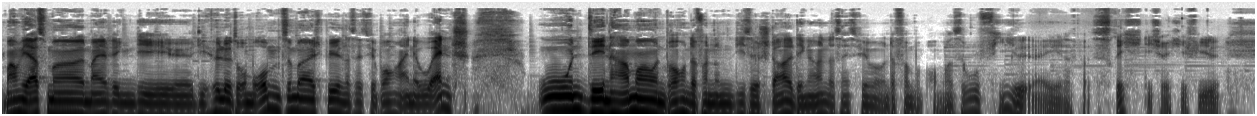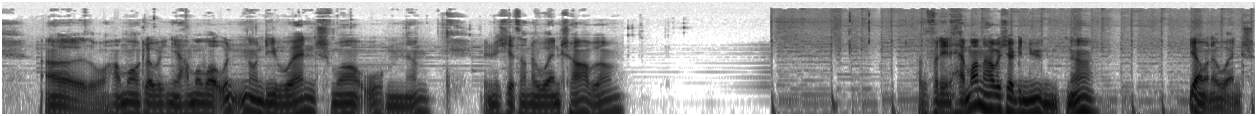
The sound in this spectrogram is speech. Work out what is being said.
Machen wir erstmal meinetwegen die, die Hülle drumrum zum Beispiel. Das heißt, wir brauchen eine Wench und den Hammer und brauchen davon diese Stahldinger. Das heißt, wir davon brauchen wir so viel, ey. Das ist richtig, richtig viel. Also, Hammer, glaube ich, nee, Hammer war unten und die Wench war oben, ne? Wenn ich jetzt noch eine Wench habe. Also von den Hämmern habe ich ja genügend, ne? Hier haben wir eine Wench.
